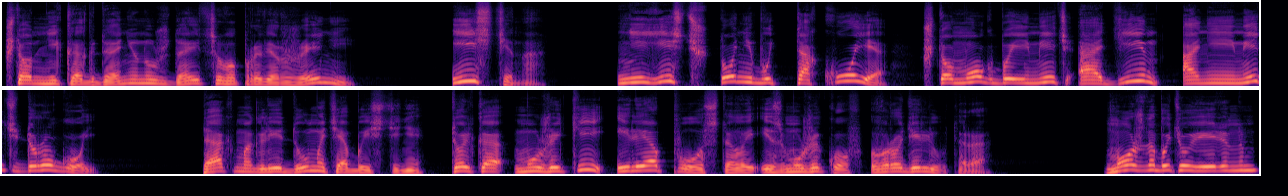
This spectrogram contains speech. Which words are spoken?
что он никогда не нуждается в опровержении. Истина не есть что-нибудь такое, что мог бы иметь один, а не иметь другой. Так могли думать об истине только мужики или апостолы из мужиков, вроде Лютера. Можно быть уверенным,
